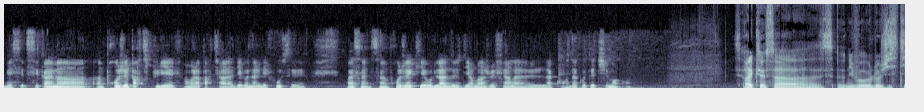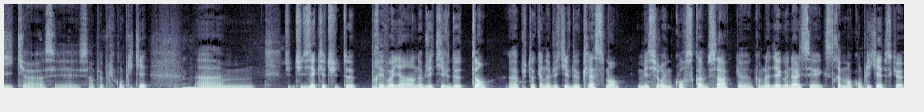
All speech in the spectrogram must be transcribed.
mais c'est quand même un, un, projet particulier. Enfin, voilà, partir à la diagonale des fous, c'est ouais, c'est un projet qui est au-delà de se dire bah, je vais faire la, la course d'à côté de chez moi. Quoi. C'est vrai que ça, au niveau logistique, euh, c'est un peu plus compliqué. Euh, tu, tu, disais que tu te prévoyais un objectif de temps euh, plutôt qu'un objectif de classement, mais sur une course comme ça, comme la diagonale, c'est extrêmement compliqué parce que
